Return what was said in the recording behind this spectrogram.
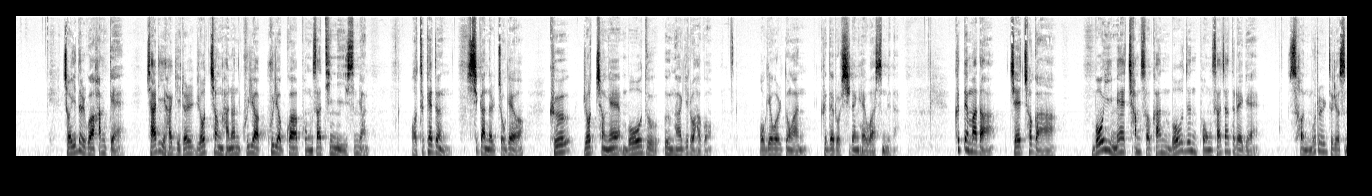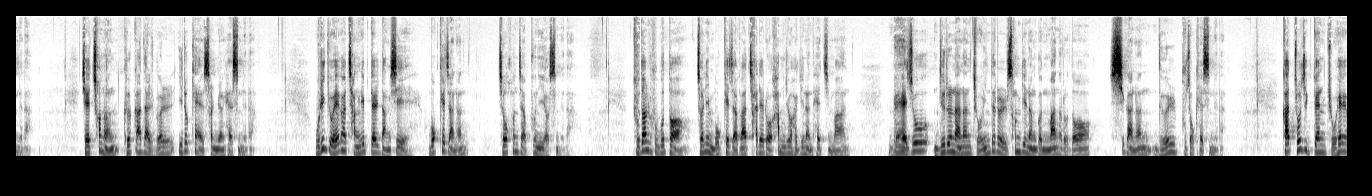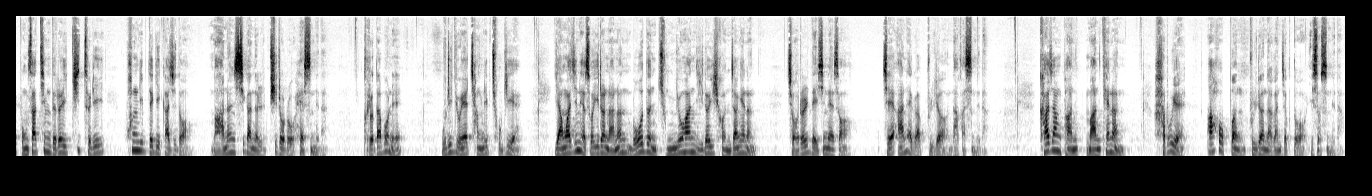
저희들과 함께 자리하기를 요청하는 구역, 구역과 봉사팀이 있으면 어떻게든 시간을 쪼개어 그 요청에 모두 응하기로 하고 5개월 동안 그대로 실행해 왔습니다. 그때마다 제 처가 모임에 참석한 모든 봉사자들에게 선물을 드렸습니다. 제 처는 그 까닭을 이렇게 설명했습니다. 우리 교회가 창립될 당시 목회자는 저 혼자뿐이었습니다. 두 달 후부터 전임 목회자가 차례로 합류하기는 했지만 매주 늘어나는 교인들을 섬기는 것만으로도 시간은 늘 부족했습니다. 갓 조직된 교회 봉사팀들의 기틀이 확립되기까지도 많은 시간을 필요로 했습니다. 그러다 보니 우리 교회 창립 초기에 양화진에서 일어나는 모든 중요한 일의 현장에는 저를 대신해서 제 아내가 불려 나갔습니다. 가장 반, 많게는 하루에 아홉 번 불려 나간 적도 있었습니다.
